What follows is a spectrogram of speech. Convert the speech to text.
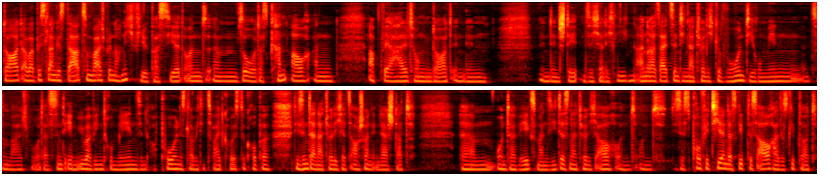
dort. Aber bislang ist da zum Beispiel noch nicht viel passiert. Und ähm, so, das kann auch an Abwehrhaltungen dort in den in den Städten sicherlich liegen. Andererseits sind die natürlich gewohnt, die Rumänen zum Beispiel, oder es sind eben überwiegend Rumänen, sind auch Polen, ist glaube ich die zweitgrößte Gruppe. Die sind da natürlich jetzt auch schon in der Stadt ähm, unterwegs. Man sieht es natürlich auch und, und dieses Profitieren, das gibt es auch. Also es gibt dort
